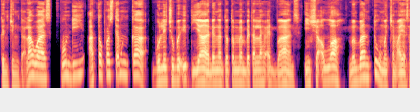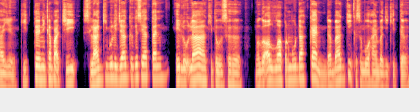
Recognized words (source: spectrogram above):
kencing tak lawas, pundi atau prostat bengkak. Boleh cuba ikhtiar dengan Total Man Life Advance. InsyaAllah membantu macam ayah Kita ni kan pakcik, selagi boleh jaga kesihatan, eloklah kita usaha. Moga Allah permudahkan dan bagi kesembuhan bagi kita.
